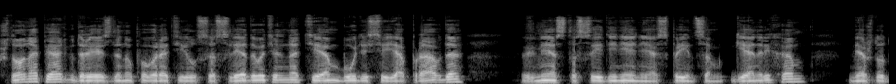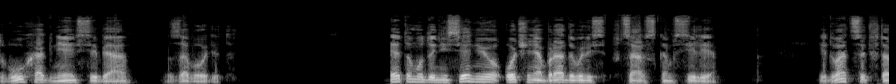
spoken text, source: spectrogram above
что он опять к Дрездену поворотился, следовательно, тем, будь сия правда, вместо соединения с принцем Генрихом между двух огней себя заводит. Этому донесению очень обрадовались в царском селе, и 22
